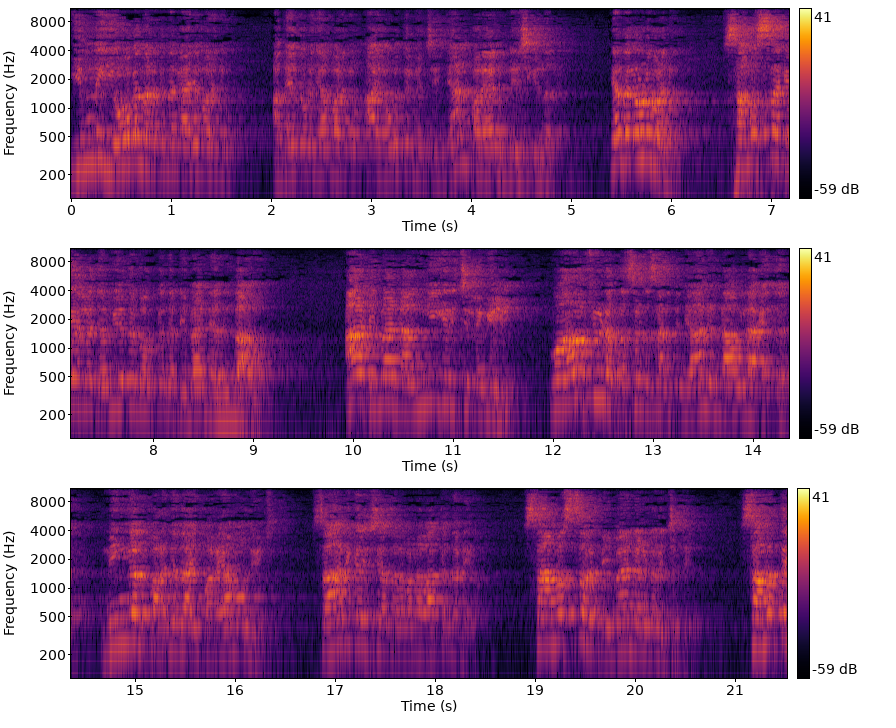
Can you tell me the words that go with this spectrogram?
ഇന്ന് യോഗ നടക്കുന്ന കാര്യം പറഞ്ഞു. അദ്ദേഹത്തോട് ഞാൻ പറഞ്ഞു ആ യോഗത്തിൽ വെച്ച് ഞാൻ പറയാൻ ഉദ്ദേശിക്കുന്നത് ഞാൻ തങ്ങളോട് പറഞ്ഞു സമസ്ത കേരള ജമീയത്തിൽ നോക്കുന്ന ഡിമാൻഡ് എന്താണോ ആ ഡിമാൻഡ് അംഗീകരിച്ചില്ലെങ്കിൽ വാഫിയുടെ പ്രസിഡന്റ് സ്ഥാനത്ത് ഞാൻ ഉണ്ടാവില്ല എന്ന് നിങ്ങൾ പറഞ്ഞതായി പറയാമോ എന്ന് ചോദിച്ചു. സാധിക്കലി ശാസ്ത്രം പറഞ്ഞ വാക്കെന്താണ് സമസ്ത ഡിമാൻഡ് അങ്ങോട്ട് വെച്ചിട്ട് സമത്തെ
